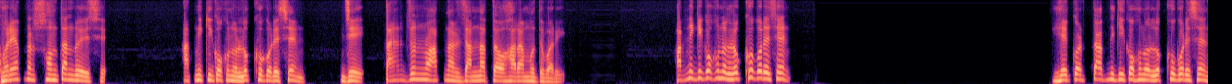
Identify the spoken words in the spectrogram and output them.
ঘরে আপনার সন্তান রয়েছে। আপনি কি কখনো লক্ষ্য করেছেন যে তার জন্য আপনার জান্নাতটাও হারাম হতে পারে? আপনি কি কখনো লক্ষ্য করেছেন? হে কর্তা, আপনি কি কখনো লক্ষ্য করেছেন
